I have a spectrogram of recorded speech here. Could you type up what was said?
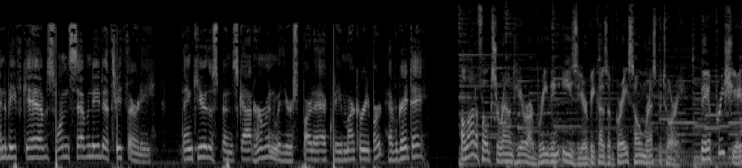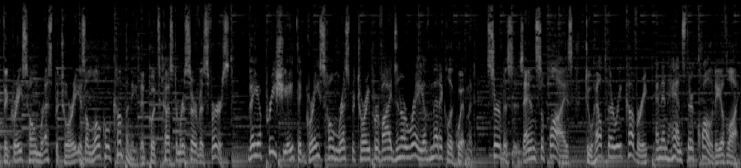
and the beef calves 170 to 330. Thank you. This has been Scott Herman with your Sparta Equity Market Report. Have a great day. A lot of folks around here are breathing easier because of Grace Home Respiratory. They appreciate that Grace Home Respiratory is a local company that puts customer service first. They appreciate that Grace Home Respiratory provides an array of medical equipment, services, and supplies to help their recovery and enhance their quality of life.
